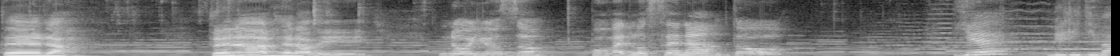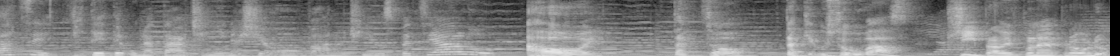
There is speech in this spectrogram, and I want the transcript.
Teda, to je nádhera, viď? No Jozo, povedlo se nám to. Je, milí diváci, vítejte u natáčení našeho vánočního speciálu. Ahoj, tak co? Taky už jsou u vás přípravy v plném proudu?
